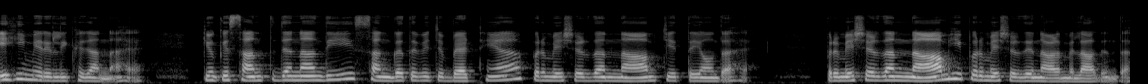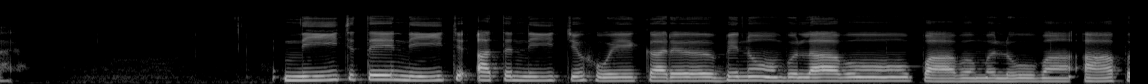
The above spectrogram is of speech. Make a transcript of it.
ਇਹੀ ਮੇਰੇ ਲਈ ਖਜ਼ਾਨਾ ਹੈ, ਕਿਉਂਕਿ ਸੰਤ ਜਨਾਂ ਦੀ ਸੰਗਤ ਵਿੱਚ ਬੈਠਿਆਂ ਪਰਮੇਸ਼ਰ ਦਾ ਨਾਮ ਚੇਤੇ ਆਉਂਦਾ ਹੈ। ਪਰਮੇਸ਼ਰ ਦਾ ਨਾਮ ਹੀ ਪਰਮੇਸ਼ਰ ਦੇ ਨਾਲ ਮਿਲਾ ਦਿੰਦਾ ਹੈ। ਨੀਚ ਤੇ ਨੀਚ ਅਤ ਨੀਚ ਹੋਏ ਕਰ, ਬਿਨੋ ਬੁਲਾਵੋ ਪਾਵ ਮਲੋਵਾ ਆਪ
